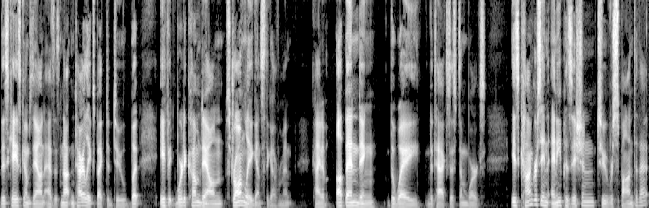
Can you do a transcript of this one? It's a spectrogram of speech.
this case comes down as it's not entirely expected to, but if it were to come down strongly against the government, kind of upending the way the tax system works, is Congress in any position to respond to that?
